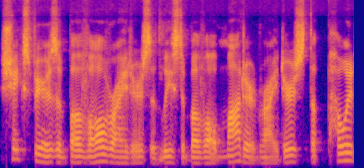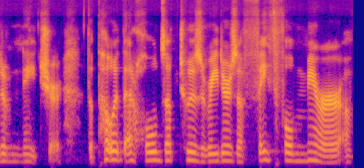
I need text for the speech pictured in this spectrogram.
Shakespeare is above all writers, at least above all modern writers, the poet of nature, the poet that holds up to his readers a faithful mirror of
